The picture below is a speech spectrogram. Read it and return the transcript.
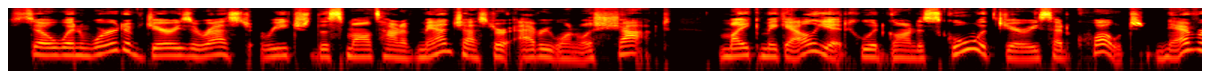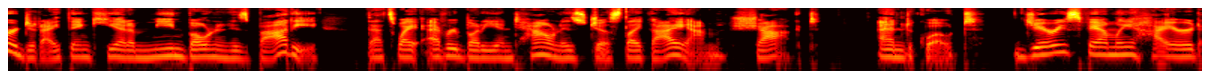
So when word of Jerry's arrest reached the small town of Manchester, everyone was shocked. Mike McElliott, who had gone to school with Jerry, said, quote, Never did I think he had a mean bone in his body. That's why everybody in town is just like I am, shocked. End quote. Jerry's family hired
